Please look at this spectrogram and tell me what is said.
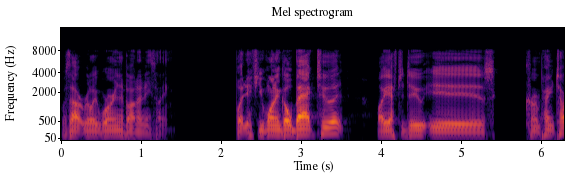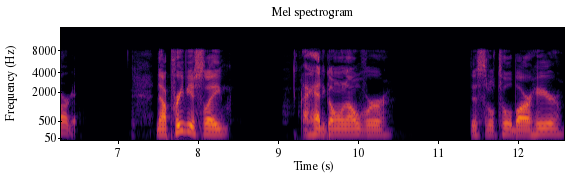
without really worrying about anything. But if you want to go back to it, all you have to do is current paint target. Now, previously, I had gone over this little toolbar here.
